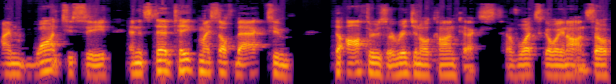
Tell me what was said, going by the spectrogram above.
I want to see and instead take myself back to the author's original context of what's going on. So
